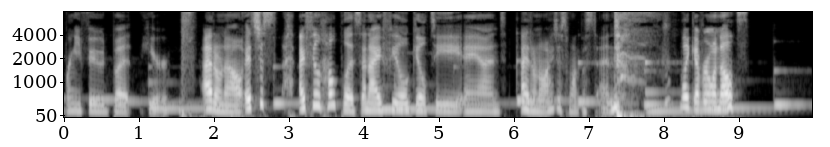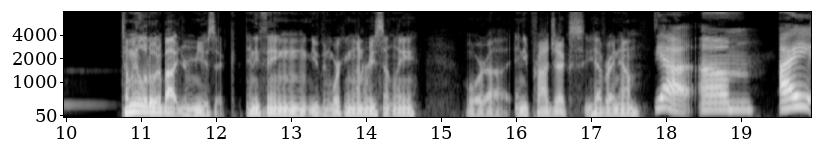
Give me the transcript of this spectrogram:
bring you food but here. I don't know. It's just i feel helpless and i feel guilty and i don't know. I just want this to end like everyone else. Tell me a little bit about your music. Anything you've been working on recently or uh, any projects you have right now? Yeah um I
